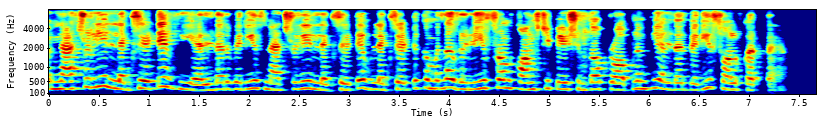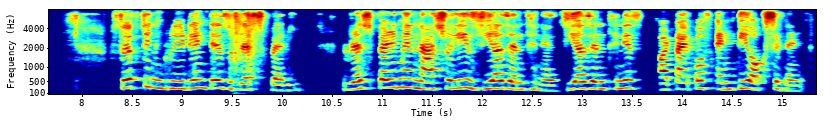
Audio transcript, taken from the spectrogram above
नेचुरली लेग्जेटिव भी elderberry is naturally laxative laxative का मतलब रिलीफ फ्रॉम कॉन्स्टिपेशन का प्रॉब्लम भी एल्डरबेरी सॉल्व करता है। Fifth ingredient is raspberry raspberry में नेचुरली जियाजेंथिन है zeaxanthin is a type of antioxidant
